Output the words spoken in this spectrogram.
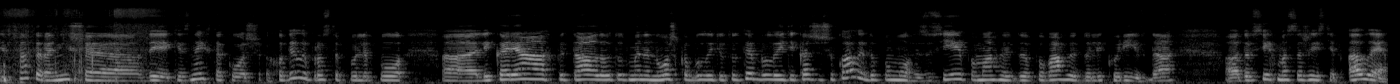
дівчата раніше, деякі з них також ходили просто по, по лікарях, питали: отут в мене ножка болить, отут те болить, і каже, шукали допомоги з усією повагою до повагою до лікарів. Да? До всіх масажистів. Але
